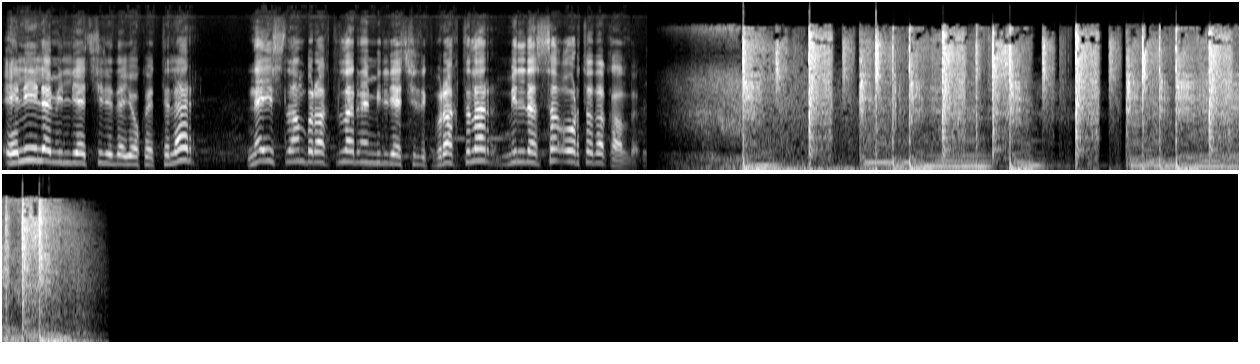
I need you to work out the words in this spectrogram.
eliyle milliyetçiliği de yok ettiler. Ne İslam bıraktılar ne milliyetçilik bıraktılar. Milletse ortada kaldı.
